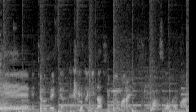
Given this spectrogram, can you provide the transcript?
えー、めっちゃむずいっすよね。最近雑誌も読まないですし、あそうなんはい。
